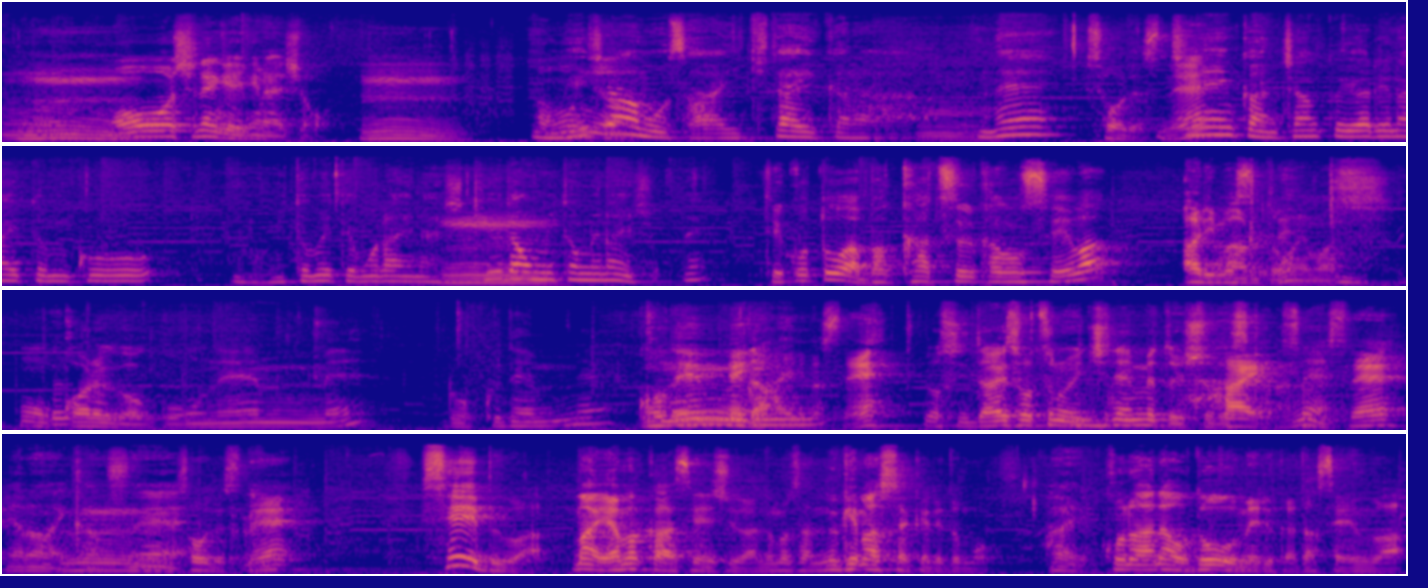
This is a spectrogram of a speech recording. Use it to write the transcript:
うん。もうしなきゃいけないでしょ。うん。メジャーもさ行きたいからね、1そうですね。年間ちゃんとやれないと向こうにも認めてもらえないし、うん。球団も認めないでしょうね。ってことは爆発する可能性はありますよね。あると思い。ます、もう彼が5年目6年目？5年目が入りだますね。要するに大卒の1年目と一緒ですからはいね,、、そうですね。やらないかんですねうんそうですね。西武はまあ山川選手が野村さん抜けましたけれども、はいこの穴をどう埋めるか打線は。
